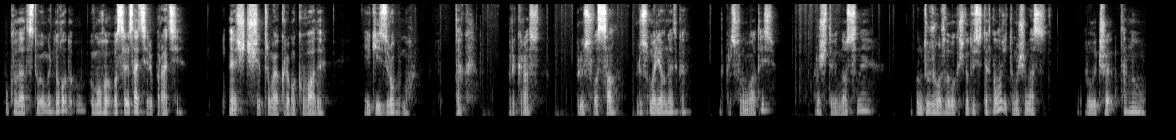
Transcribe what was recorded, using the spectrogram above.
укладати з тобою мирну угоду. Вимога васалізації репарації. Я ще, ще тримаю окремо ковади. Якісь зробимо. Так, прекрасно. Плюс васал, плюс маріонетка. Трансформуватись. Краще відносини. Дуже важливо качнутися в технології, тому що в нас величе. Та ну.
